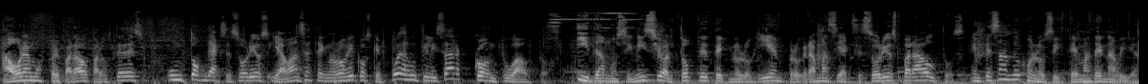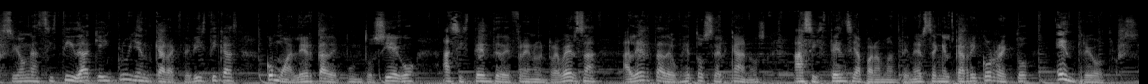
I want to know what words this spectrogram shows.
Ahora hemos preparado para ustedes un top de accesorios y avances tecnológicos que puedes utilizar con tu auto. Y damos inicio al top de tecnología en programas y accesorios para autos, empezando con los sistemas de navegación asistida que incluyen características como alerta de punto ciego, asistente de freno en reversa, alerta de objetos cercanos, asistencia para mantenerse en el carril correcto, entre otros.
